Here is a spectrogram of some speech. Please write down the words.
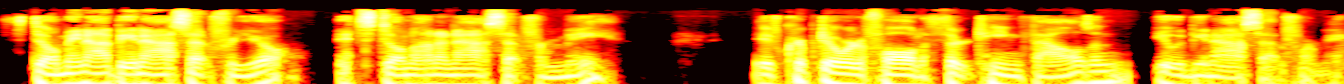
Still may not be an asset for you. It's still not an asset for me. If crypto were to fall to 13,000, it would be an asset for me.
